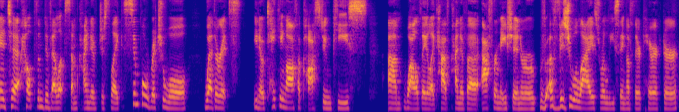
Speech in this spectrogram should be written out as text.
and to help them develop some kind of just like simple ritual, whether it's, you know, taking off a costume piece um, while they like have kind of a affirmation or a visualized releasing of their character.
